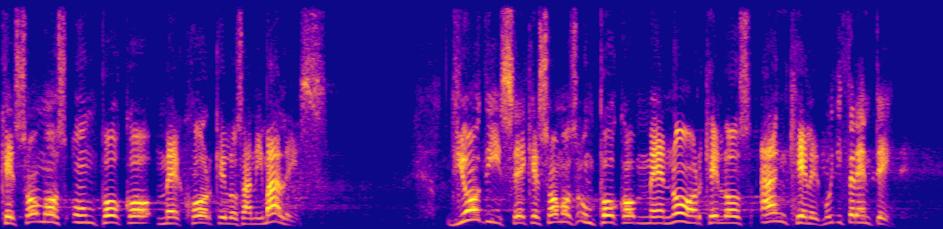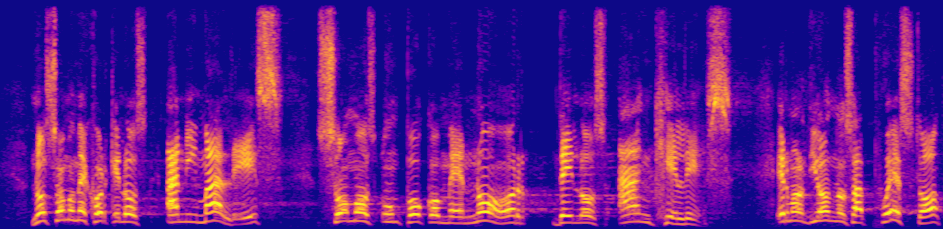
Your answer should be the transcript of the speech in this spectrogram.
que somos un poco mejor que los animales. Dios dice que somos un poco menor que los ángeles, muy diferente. No somos mejor que los animales, somos un poco menor de los ángeles. Hermano, Dios nos ha puesto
